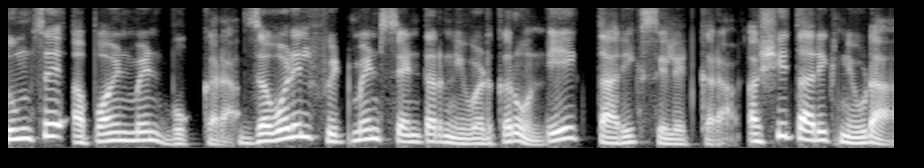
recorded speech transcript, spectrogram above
तुमचे अपॉइंटमेंट बुक करा. जवळील फिटमेंट सेंटर निवड करून एक तारीख सिलेक्ट करा. अशी तारीख निवडा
